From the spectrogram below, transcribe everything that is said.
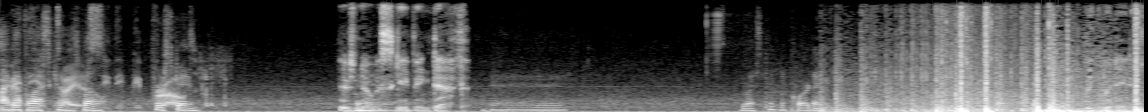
I got the last kill as entire well. CDP First proud. game. There's no escaping death. Uh, am I still recording? Liquidated.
